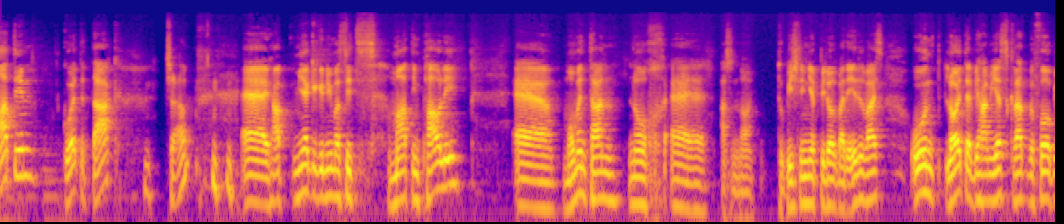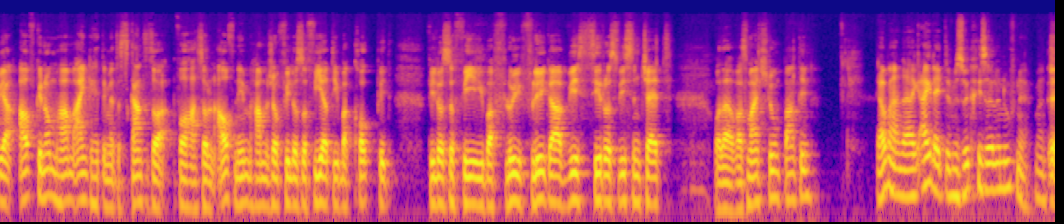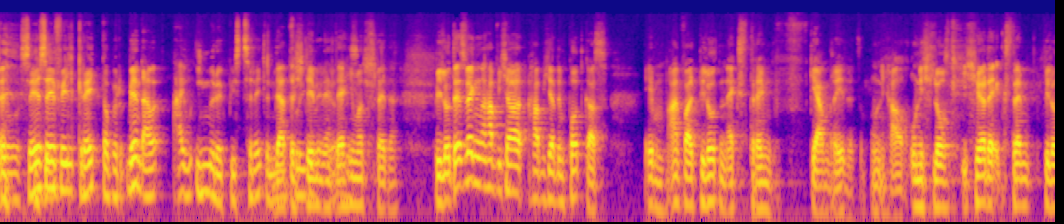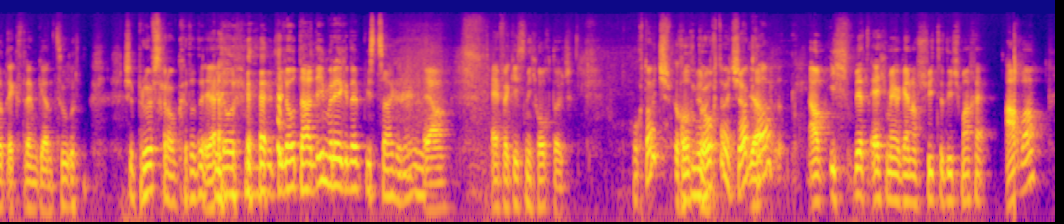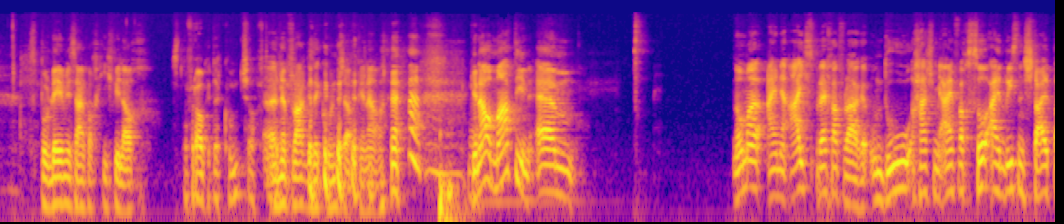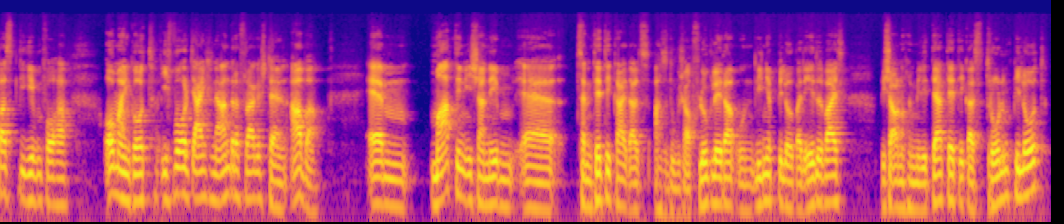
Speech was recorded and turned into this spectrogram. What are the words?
Martin, guten Tag. Ciao. Äh, ich hab, mir gegenüber sitzt Martin Pauli. Äh, momentan noch, äh, also nein, du bist Linienpilot bei der Edelweiss. Und Leute, wir haben jetzt gerade, bevor wir aufgenommen haben, eigentlich hätten wir das Ganze so vorher sollen aufnehmen, haben schon philosophiert über Cockpit, Philosophie, über Flü Flüger, wie Cirrus Wissenjet. Oder was meinst du, Martin? Ja, wir haben eigentlich hätten wir es wirklich sollen aufnehmen. Wir haben schon sehr, sehr viel geredet, aber wir haben auch, auch immer etwas zu reden. Ja, das stimmt, ja, der immer zu reden. Pilot, deswegen habe ich ja, habe ich ja den Podcast. Eben, einfach weil Piloten extrem gern redet. Und ich auch. Und ich los, ich höre extrem, Pilot extrem gern zu. Das ist eine Berufskrankheit, oder? Ja. Piloten, Piloten haben immer irgendetwas zu sagen. Ne? Ja. Er vergisst nicht Hochdeutsch. Hochdeutsch? Hochdeutsch. Wir Hochdeutsch, ja klar. Ja, aber ich würde echt mega gerne auf Schweizerdeutsch machen. Aber das Problem ist einfach, ich will auch Das ist eine Frage der Kundschaft. äh, eine Frage der Kundschaft, genau. genau, Martin, ähm, nochmal eine Eisbrecherfrage. Und du hast mir einfach so einen riesen Steilpass gegeben vorher. Oh mein Gott, ich wollte eigentlich eine andere Frage stellen, aber ähm, Martin ist ja neben äh, seiner Tätigkeit als, also du bist auch Fluglehrer und Linienpilot bei der Edelweiss, bist auch noch im Militär tätig als Drohnenpilot.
